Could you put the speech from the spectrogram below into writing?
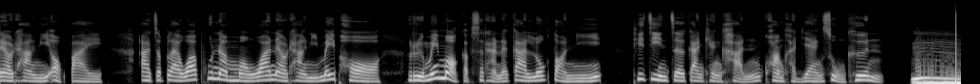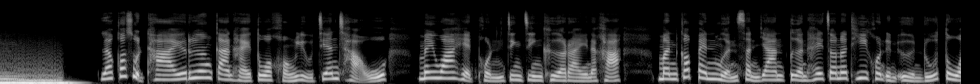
แนวทางนี้ออกไป อาจจะแปลว่าผู้นำมองว่าแนวทางนี้ไม่พอ หรือไม่เหมาะกับสถานการณ์โลกตอนนี้ ที่จีนเจอการแข่งขันความขัดแย้งสูงขึ้น แล้วก็สุดท้ายเรื่องการหายตัวของหลิวเจี้ยนเฉา ไม่ว่าเหตุผลจริง ๆ คืออะไรนะคะ มันก็เป็นเหมือนสัญญาณเตือนให้เจ้าหน้าที่คนอื่น ๆ รู้ตัว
